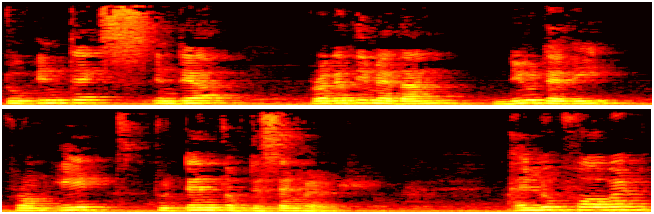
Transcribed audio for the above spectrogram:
to Intex India, Pragati Maidan, New Delhi from 8th to 10th of December. I look forward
